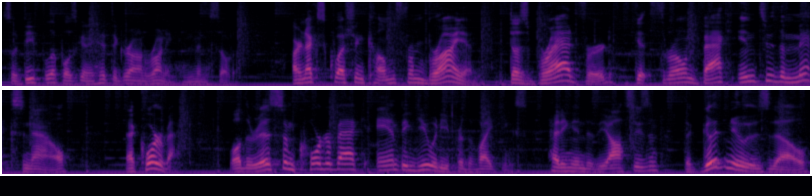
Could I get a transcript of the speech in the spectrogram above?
so DeFilippo is going to hit the ground running in Minnesota. Our next question comes from Brian. Does Bradford get thrown back into the mix now at quarterback? Well, there is some quarterback ambiguity for the Vikings heading into the offseason. The good news, though,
